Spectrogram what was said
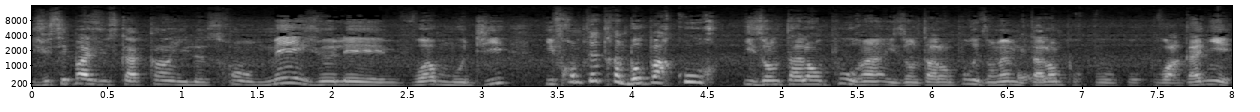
Je sais pas jusqu'à quand ils le seront, mais je les vois maudits. Ils feront peut-être un beau parcours. Ils ont le talent pour, hein. Ils ont le talent pour, ils ont même le talent pour, pour- pour pouvoir gagner.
